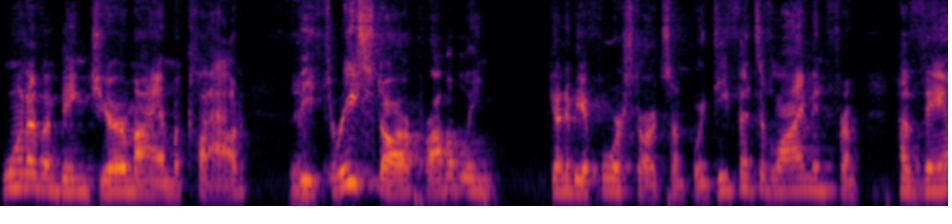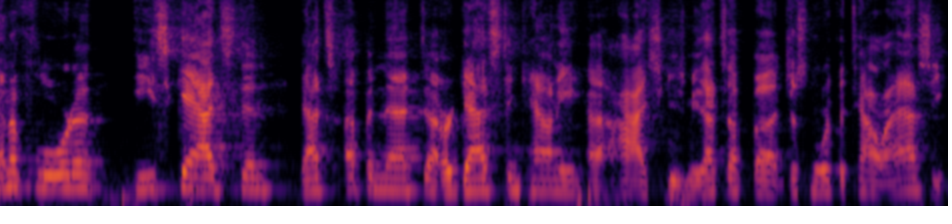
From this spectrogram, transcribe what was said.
One of them being Jeremiah McLeod, the three star, probably going to be a four star at some point, defensive lineman from Havana, Florida, East Gadsden. That's up in that, uh, or Gadsden County uh, High, excuse me. That's up uh, just north of Tallahassee.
